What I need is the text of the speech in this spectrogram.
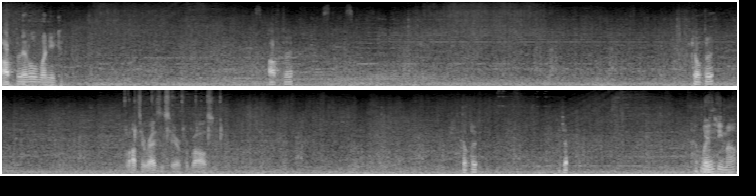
Up three. Middle when you can. Up three. Kill three. Lots of resins here for balls. Kill three. Good job. Wave Wave. team up.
